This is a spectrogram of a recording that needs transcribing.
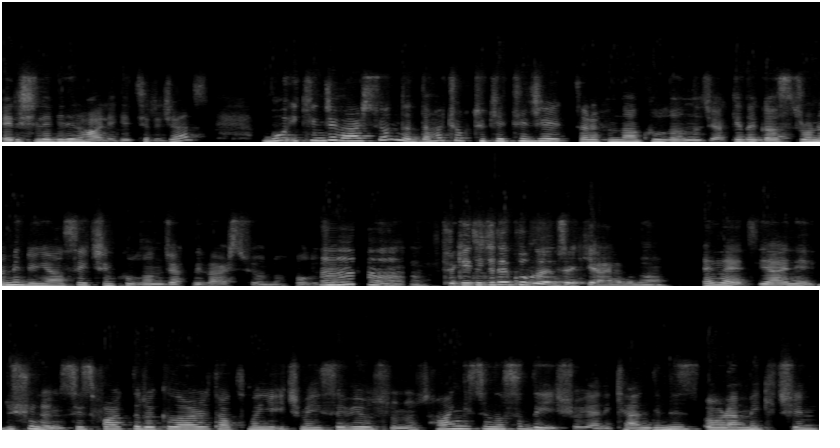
erişilebilir hale getireceğiz. Bu ikinci versiyon da daha çok tüketici tarafından kullanılacak ya da gastronomi dünyası için kullanılacak bir versiyonu olacak. Hmm, tüketici de kullanacak yani bunu. Evet yani düşünün siz farklı rakılar tatmayı içmeyi seviyorsunuz. Hangisi nasıl değişiyor? Yani kendiniz öğrenmek için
